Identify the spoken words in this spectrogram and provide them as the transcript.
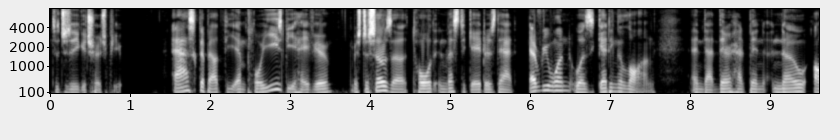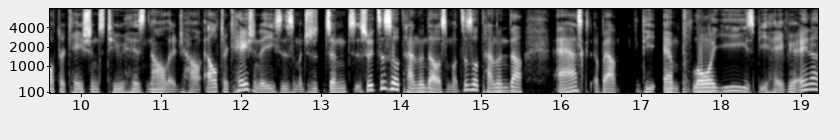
这就是一个 church pew。Asked about the employees' behavior, Mr. Souza told investigators that everyone was getting along and that there had been no altercations to his knowledge. 好，altercation 的意思是什么？就是争执。所以这时候谈论到什么？这时候谈论到 asked about the employees' behavior。哎，那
